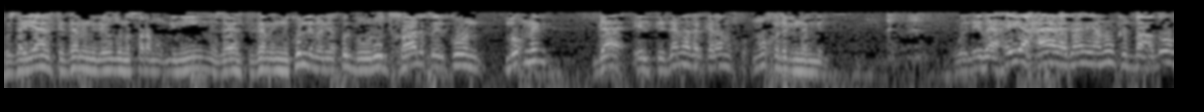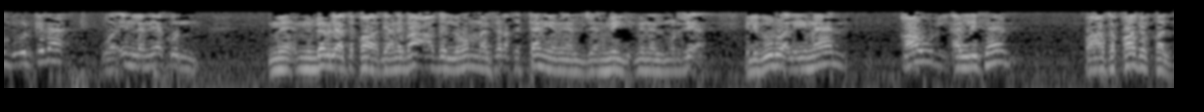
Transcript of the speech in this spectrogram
وزيها التزام إن اليهود والنصارى مؤمنين وزيها التزام إن كل من يقول بورود خالق الكون مؤمن ده التزام هذا الكلام مخرج من المله والإباحية حالة ثانية ممكن بعضهم بيقول كده وإن لم يكن من باب الاعتقاد يعني بعض اللي هم الفرق الثانية من الجهمية من المرجئة اللي بيقولوا الإيمان قول اللسان واعتقاد القلب.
